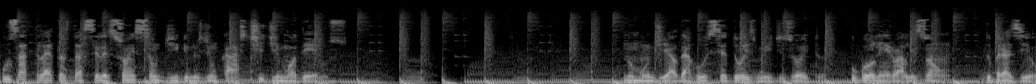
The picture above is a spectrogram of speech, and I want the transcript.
os atletas das seleções são dignos de um cast de modelos. No Mundial da Rússia 2018, o goleiro Alisson, do Brasil,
